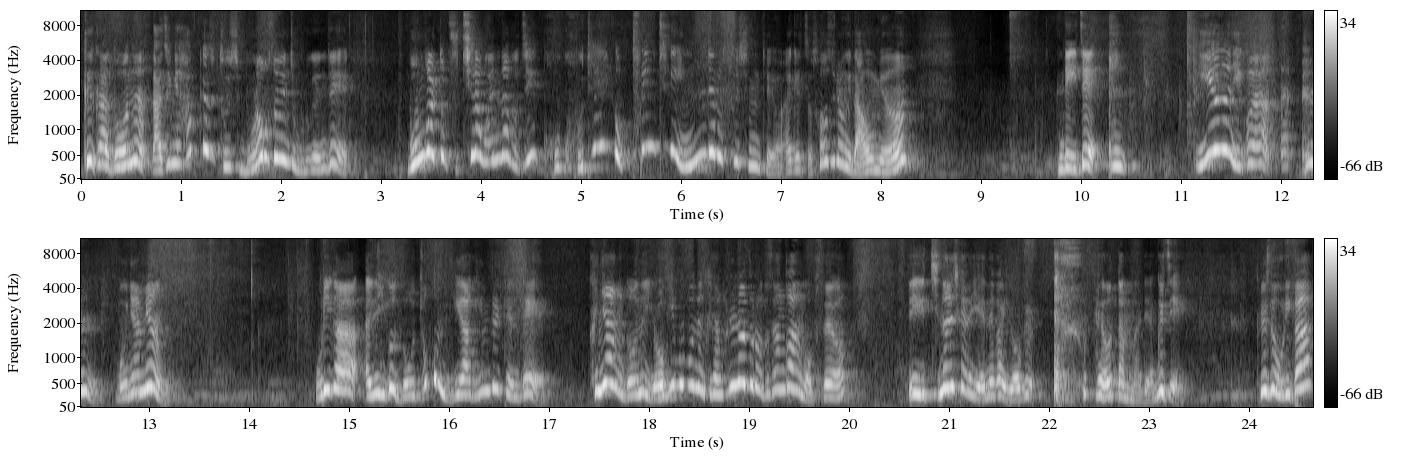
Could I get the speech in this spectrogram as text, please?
그러니까 너는 나중에 학교에서 도대체 뭐라고 써있는지 모르겠는데 뭔가를 또 붙이라고 했나 보지? 그 그대로 프린트에 있는 대로 쓰시면 돼요. 알겠죠? 서술형이 나오면. 근데 이제 이유는 이거야. 뭐냐면 우리가 아니 이거 너 조금 이해하기 힘들 텐데 그냥 너는 여기 부분은 그냥 흘려들어도 상관은 없어요. 근데 이 지난 시간에 얘네가 여기를 배웠단 말이야. 그지? 그래서 우리가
